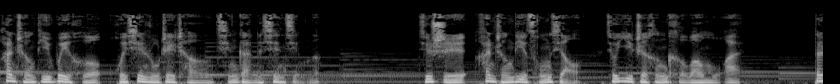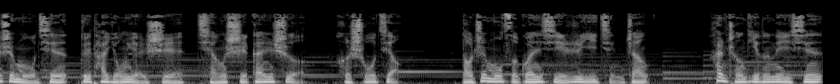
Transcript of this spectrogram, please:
汉成帝为何会陷入这场情感的陷阱呢？其实，汉成帝从小就一直很渴望母爱，但是母亲对他永远是强势干涉和说教，导致母子关系日益紧张。汉成帝的内心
